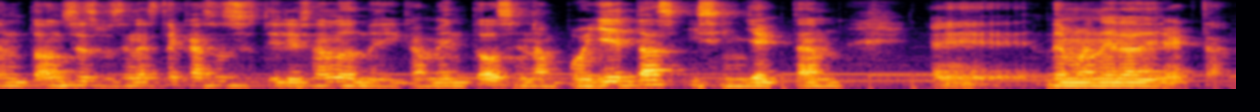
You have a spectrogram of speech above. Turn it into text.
Entonces, pues en este caso se utilizan los medicamentos en ampolletas y se inyectan eh, de manera directa.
